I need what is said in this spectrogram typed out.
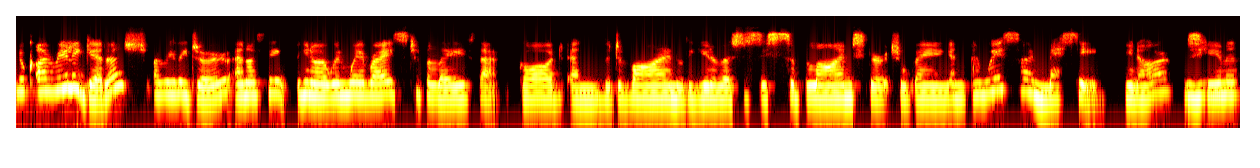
Look, I really get it. I really do. And I think, you know, when we're raised to believe that God and the divine or the universe is this sublime spiritual being, and, and we're so messy, you know, as mm-hmm. humans,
